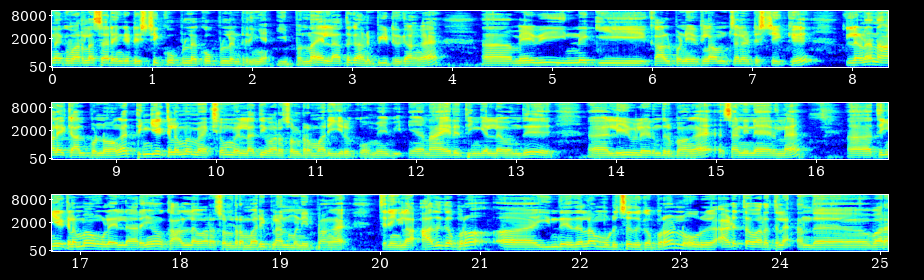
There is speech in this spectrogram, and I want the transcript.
எனக்கு வரல சார். எங்கள் டிஸ்ட்ரிக் கூப்பிடல கூப்பிடலன்றீங்க. இப்போ தான் எல்லாத்துக்கும் அனுப்பிகிட்டு இருக்காங்க. மேபி இன்றைக்கி கால் பண்ணியிருக்கலாம் சில டிஸ்ட்ரிக்கு இல்லைனா நாளைக்கு கால் பண்ணுவாங்க. திங்கக்கிழமை மேக்ஸிமம் எல்லாத்தையும் வர சொல்கிற மாதிரி இருக்கும் மேபி ஞாயிறு திங்களில் வந்து லீவில் இருந்திருப்பாங்க சனி ஞாயிறில். திங்கக்கிழமை உங்களை எல்லாரையும் காலில் வர சொல்கிற மாதிரி பிளான் பண்ணியிருப்பாங்க சரிங்களா? அதுக்கப்புறம் இந்த இதெல்லாம் முடித்ததுக்கப்புறம் ஒரு அடுத்த வாரத்தில் அந்த வர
